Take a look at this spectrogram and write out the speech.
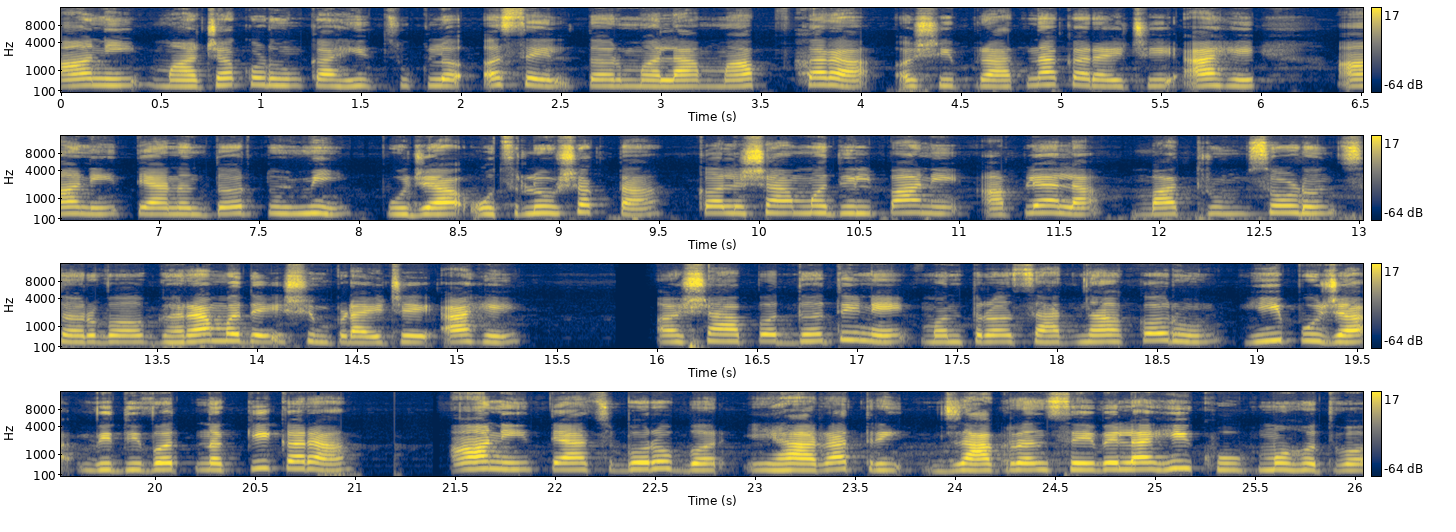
आणि माझ्याकडून काही चुकलं असेल तर मला माफ करा अशी प्रार्थना करायची आहे. आणि त्यानंतर तुम्ही पूजा उचलू शकता. कलशामधील पाणी आपल्याला बाथरूम सोडून सर्व घरामध्ये शिंपडायचे आहे. अशा पद्धतीने मंत्र साधना करून ही पूजा विधिवत नक्की करा. आणि त्याचबरोबर ह्या रात्री जागरण सेवेलाही खूप महत्त्व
